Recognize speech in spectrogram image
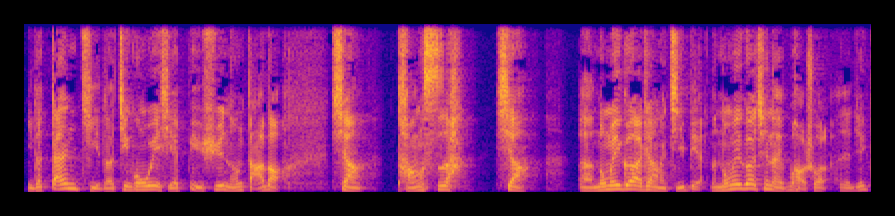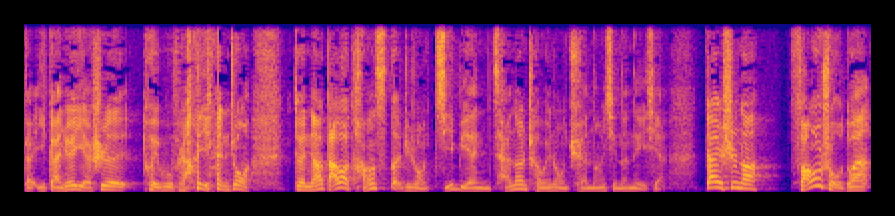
你的单体的进攻威胁必须能达到像唐斯啊，像。呃，浓眉哥啊这样的级别，那浓眉哥现在也不好说了，也感感觉也是退步非常严重啊。对，你要达到唐斯的这种级别，你才能成为这种全能型的内线。但是呢，防守端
